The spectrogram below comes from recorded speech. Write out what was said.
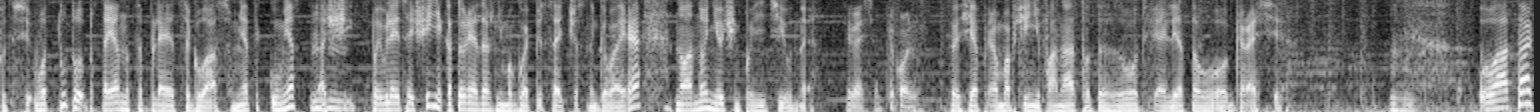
вот, вот тут постоянно цепляется глаз. У меня, так- у меня Мгм. ощущ- появляется ощущение, которое я даже не могу описать, честно говоря, но оно не очень позитивное. Фига себе, прикольно. То есть я прям вообще не фанат вот, этого вот фиолетового Грасия. Мгм. А так,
